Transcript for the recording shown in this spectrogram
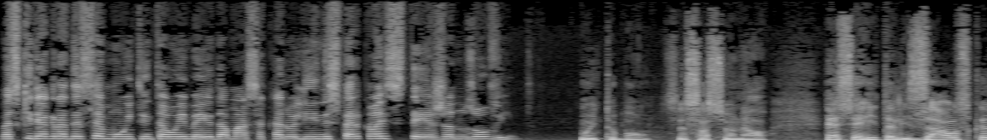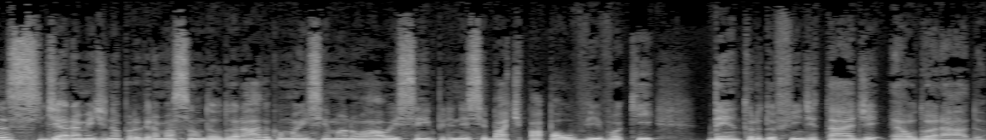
mas queria agradecer muito então o e-mail da Márcia Carolina, espero que ela esteja nos ouvindo. Muito bom, sensacional. Essa é Rita Lizauskas, diariamente na programação do Eldorado, como em manual e sempre nesse bate-papo ao vivo aqui dentro do Fim de Tarde Eldorado.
